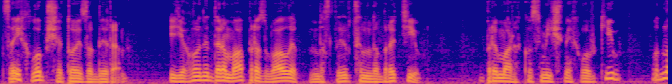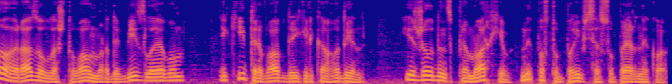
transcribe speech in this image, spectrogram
Цей хлоп ще той задира, і його недарма прозвали мисливцем на братів. Примарх космічних вовків одного разу влаштував мордобій з левом, який тривав декілька годин, і жоден з примархів не поступився супернику.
